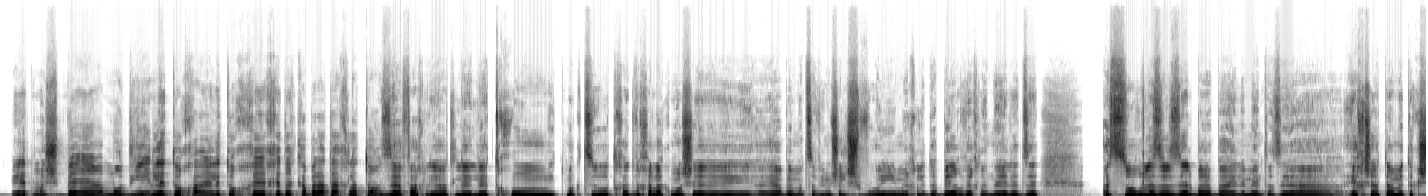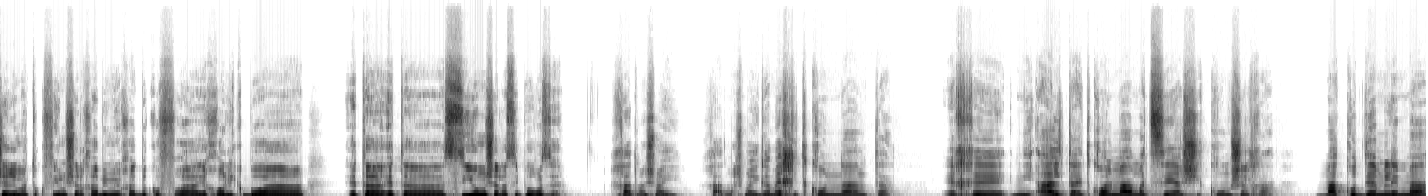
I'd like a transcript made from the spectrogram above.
בעת משבר מודיעין לתוך, לתוך אה, חדר קבלת ההחלטות. זה הפך להיות לתחום התמקצעות חד וחלק, כמו שהיה במצבים של שבויים, איך לדבר ואיך לנהל את זה. אסור לזלזל באלמנט הזה. איך שאתה מתקשר עם התוקפים שלך, במיוחד בכופרה, יכול לקבוע את, ה, את הסיום של הסיפור הזה. חד משמעי, חד משמעי. גם איך התכוננת, איך אה, ניהלת את כל מאמצי השיקום שלך, מה קודם למה.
